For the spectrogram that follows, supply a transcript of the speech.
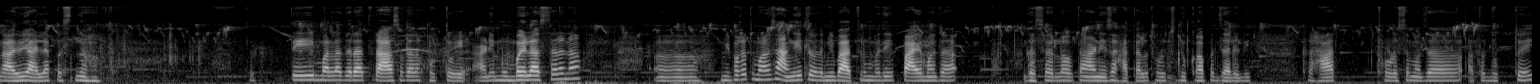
गावी आल्यापासनं तर ते मला जरा त्रास जरा होतो आहे आणि मुंबईला असताना ना मी बघा तुम्हाला सांगितलं होतं मी बाथरूममध्ये पाय माझा घसरला होता आणि असं हाताला थोडीशी दुखापत झालेली. तर हात थोडंसं माझा आता दुखतो आहे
